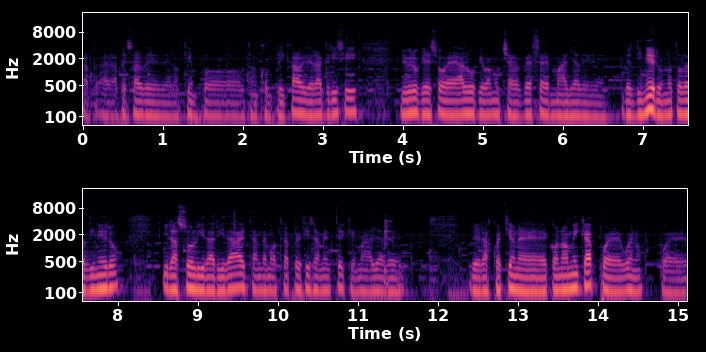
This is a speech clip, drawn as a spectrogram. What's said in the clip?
a, pesar de, los tiempos tan complicados y de la crisis. Yo creo que eso es algo que va muchas veces más allá del dinero, no todo es dinero, y la solidaridad está en demostrar precisamente que más allá de, de las cuestiones económicas, pues bueno, pues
